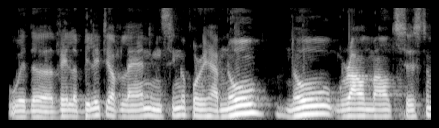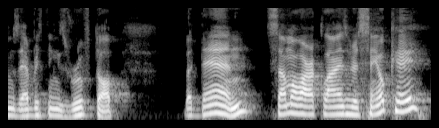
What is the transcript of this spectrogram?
with the availability of land in Singapore. You have no, no ground mount systems, everything is rooftop. But then some of our clients are saying, okay,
